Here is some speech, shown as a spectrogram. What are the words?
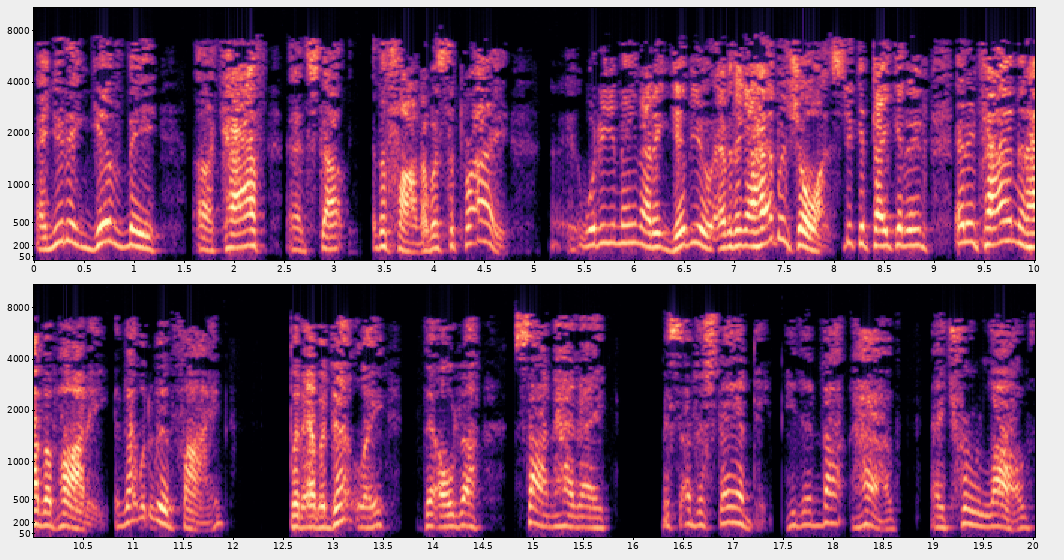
and you didn't give me a calf and stuff. The father was surprised. What do you mean I didn't give you? Everything I had was yours. You could take it in any time and have a party. And that would have been fine. But evidently, the older son had a misunderstanding. He did not have a true love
